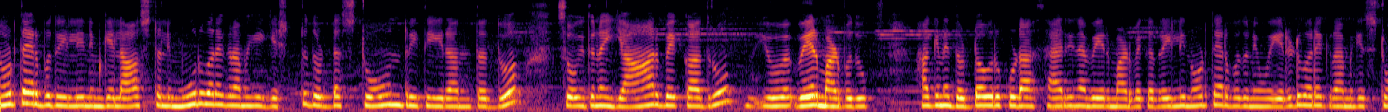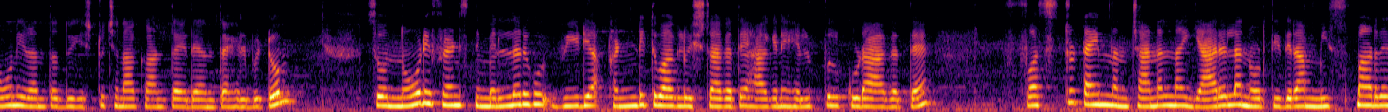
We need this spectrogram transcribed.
ನೋಡ್ತಾ ಇರ್ಬೋದು, ಇಲ್ಲಿ ನಿಮಗೆ ಲಾಸ್ಟಲ್ಲಿ ಮೂರುವರೆ ಗ್ರಾಮಿಗೆ ಎಷ್ಟು ದೊಡ್ಡ ಸ್ಟೋನ್ ರೀತಿ ಇರೋಂಥದ್ದು. ಸೊ ಇದನ್ನು ಯಾರು ಬೇಕಾದರೂ ವೇರ್ ಮಾಡ್ಬೋದು. ಹಾಗೆಯೇ ದೊಡ್ಡವರು ಕೂಡ ಸ್ಯಾರಿನ ವೇರ್ ಮಾಡಬೇಕಾದ್ರೆ ಇಲ್ಲಿ ನೋಡ್ತಾ ಇರ್ಬೋದು ನೀವು ಎರಡೂವರೆ ಗ್ರಾಮಿಗೆ ಸ್ಟೋನ್ ಇರೋಂಥದ್ದು ಎಷ್ಟು ಚೆನ್ನಾಗಿ ಕಾಣ್ತಾ ಇದೆ ಅಂತ ಹೇಳಿಬಿಟ್ಟು. ಸೊ ನೋಡಿ ಫ್ರೆಂಡ್ಸ್ ನಿಮ್ಮೆಲ್ಲರಿಗೂ ವಿಡಿಯೋ ಖಂಡಿತವಾಗ್ಲೂ ಇಷ್ಟ ಆಗುತ್ತೆ ಹಾಗೆಯೇ ಹೆಲ್ಪ್ಫುಲ್ ಕೂಡ ಆಗುತ್ತೆ. ಫಸ್ಟ್ ಟೈಮ್ ನನ್ನ ಚಾನಲ್ನ ಯಾರೆಲ್ಲ ನೋಡ್ತಿದ್ದೀರಾ ಮಿಸ್ ಮಾಡದೆ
